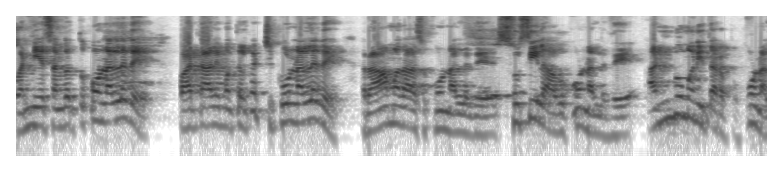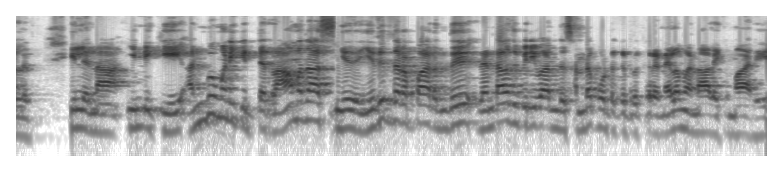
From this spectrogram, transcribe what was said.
வன்னிய சங்கத்துக்கும் நல்லது பாட்டாளி மக்கள் கட்சிக்கும் நல்லது ராமதாஸுக்கும் நல்லது சுசீலாவுக்கும் நல்லது அன்புமணி தரப்புக்கும் நல்லது. இல்லைன்னா இன்னைக்கு அன்புமணி கிட்ட ராமதாஸ் எ- இருந்து ரெண்டாவது பிரிவா இருந்து சண்டை போட்டுக்கிட்டு இருக்கிற நிலைமை நாளைக்கு மாறி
